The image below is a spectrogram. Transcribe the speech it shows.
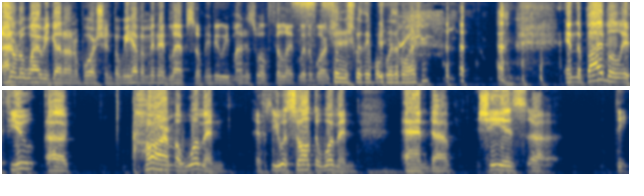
I don't know why we got on abortion, but we have a minute left, so maybe we might as well fill it with abortion. Finish with abo- with abortion. In the Bible, if you uh, harm a woman, if you assault a woman, and uh, she is uh, the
